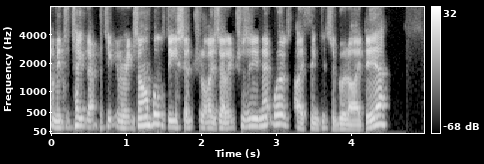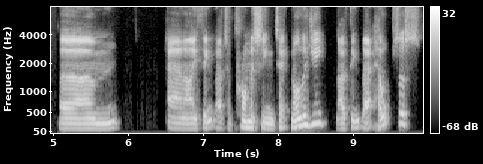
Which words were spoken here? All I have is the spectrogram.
I mean, to take that particular example, decentralized electricity networks, I think it's a good idea. Um, and I think that's a promising technology. I think that helps us.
